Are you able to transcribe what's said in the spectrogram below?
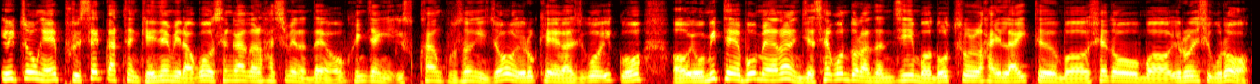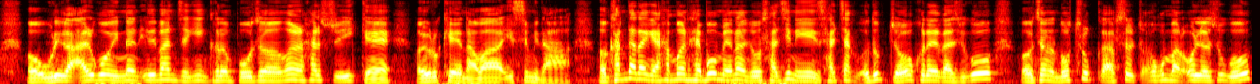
일종의 프리셋 같은 개념이라고 생각을 하시면 돼요. 굉장히 익숙한 구성이죠. 이렇게 해가지고 있고 어, 요 밑에 보면은 이제 색온도라든지 뭐 노출 하이라이트 뭐 섀도우 뭐 이런 식으로 어, 우리가 알고 있는 일반적 일반적인 그런 보정을 할 수 있게 이렇게 나와 있습니다. 어, 간단하게 한번 해보면은 요 사진이 살짝 어둡죠. 그래가지고 어, 저는 노출 값을 조금만 올려주고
